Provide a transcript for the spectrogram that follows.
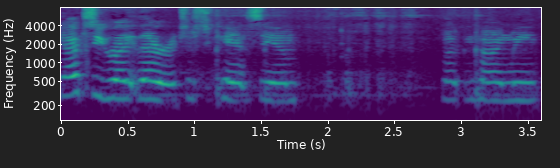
Actually right there. It's just can't see him. Right behind me.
